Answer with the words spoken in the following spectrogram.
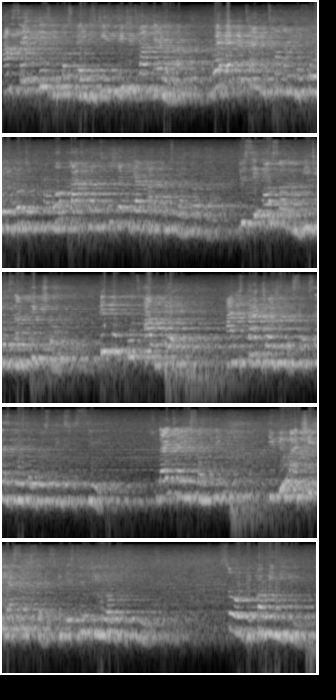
I'm saying this because we're in the digital era where every time you turn on your phone, you go to, from one platform, social media platform to another. You see all sorts of videos and pictures people put out there and you start judging your success based on those things you see. Should I tell you something? Becoming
